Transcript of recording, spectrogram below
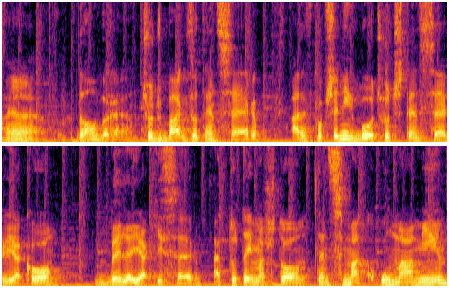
O nie, dobre. Czuć bardzo ten ser, ale w poprzednich było czuć ten ser jako byle jaki ser. A tutaj masz to, ten smak umami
